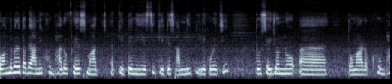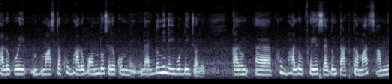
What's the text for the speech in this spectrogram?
গন্ধ বেরোয়, তবে আমি খুব ভালো ফ্রেশ মাছ কেটে নিয়ে এসেছি, কেটে সামনেই পিলে করেছি। তো সেই জন্য তোমার খুব ভালো করে মাছটা খুব ভালো গন্ধ সেরকম নেই, একদমই নেই বললেই চলে। কারণ খুব ভালো ফ্রেশ একদম টাটকা মাছ সামনে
